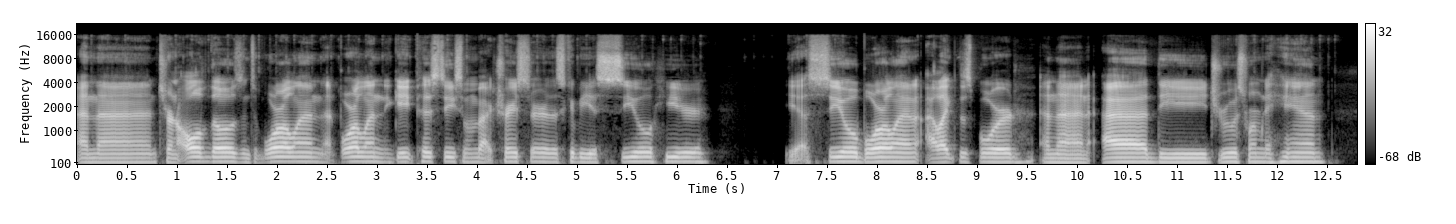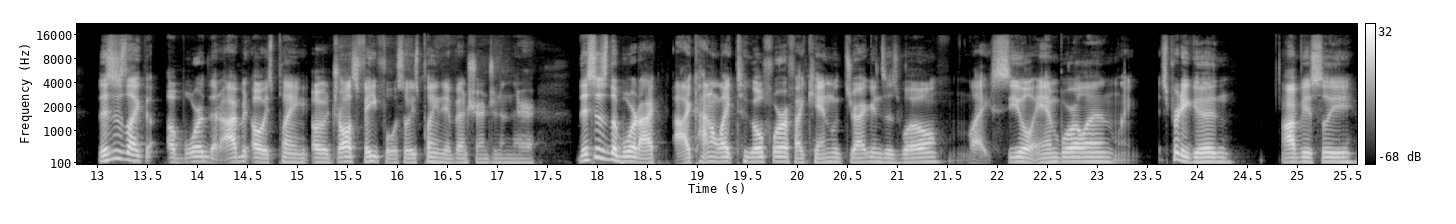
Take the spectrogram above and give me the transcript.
and then turn all of those into Borreload and Borreload negate Pisty summon back Tracer this could be a seal here. Yeah seal Borreload I like this board and then add the Druiswurm to hand. This is like a board that I've been always oh, playing oh it draws Fateful so he's playing the Adventure Engine in there. This is the board I, I kind of like to go for if I can with dragons as well like Seal and Borreload. Like it's pretty good. Obviously,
